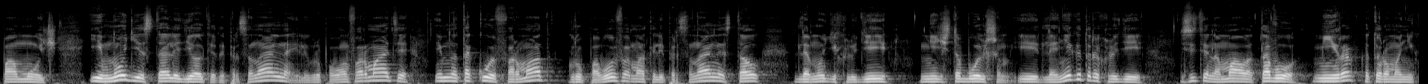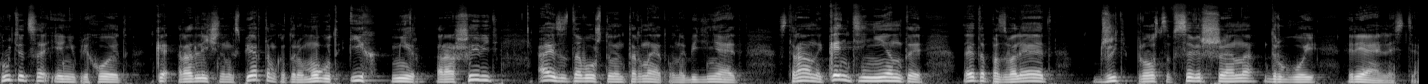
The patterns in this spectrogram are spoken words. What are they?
помочь. И многие стали делать это персонально или в групповом формате. Именно такой формат, групповой формат или персональный, стал для многих людей нечто большим. И для некоторых людей действительно мало того мира, в котором они крутятся, и они приходят к различным экспертам, которые могут их мир расширить. А из-за того, что интернет, он объединяет страны, континенты, это позволяет жить просто в совершенно другой реальности.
